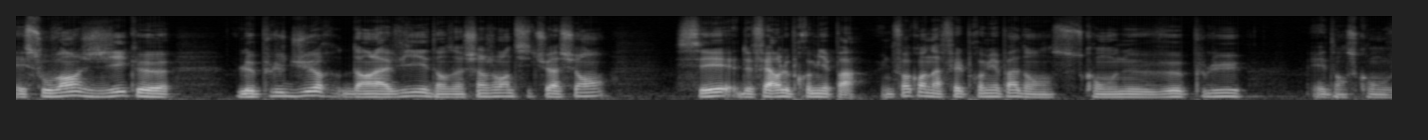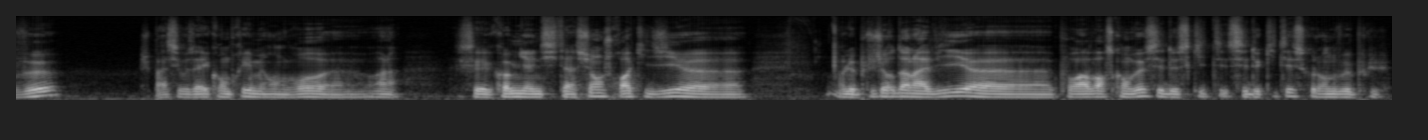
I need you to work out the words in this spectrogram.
Et souvent, je dis que le plus dur dans la vie et dans un changement de situation, c'est de faire le premier pas. Une fois qu'on a fait le premier pas dans ce qu'on ne veut plus et dans ce qu'on veut, je sais pas si vous avez compris, mais en gros, euh, voilà. C'est comme il y a une citation, je crois, qui dit euh, le plus dur dans la vie, euh, pour avoir ce qu'on veut, c'est de, quitter, de quitter ce que l'on ne veut plus.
